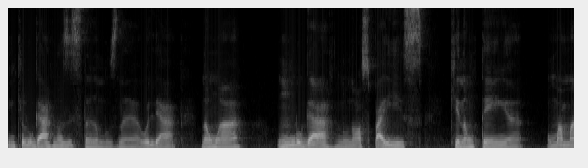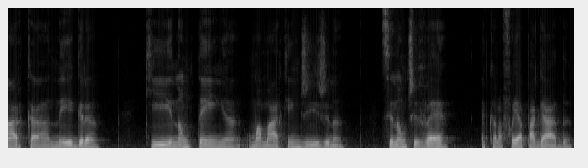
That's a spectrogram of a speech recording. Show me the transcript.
em que lugar nós estamos, né? Olhar, não há um lugar no nosso país que não tenha uma marca negra, que não tenha uma marca indígena. Se não tiver, é porque ela foi apagada.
